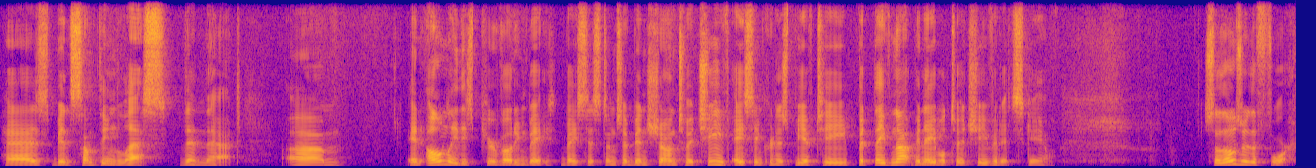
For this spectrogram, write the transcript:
has been something less than that. Um, and only these pure voting based systems have been shown to achieve asynchronous BFT, but they've not been able to achieve it at scale. So those are the four.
